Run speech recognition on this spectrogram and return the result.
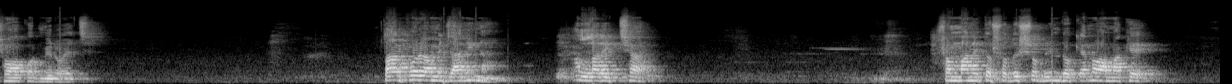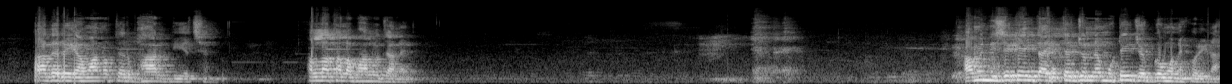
সহকর্মী রয়েছে। তারপরে আমি জানি না, আল্লাহর ইচ্ছা, সম্মানিত সদস্যবৃন্দ কেন আমাকে তাদের এই আমানতের ভার দিয়েছেন। আল্লাহ তালা ভালো জানেন। আমি নিজেকে এই দায়িত্বের জন্য মোটেই যোগ্য মনে করি না।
